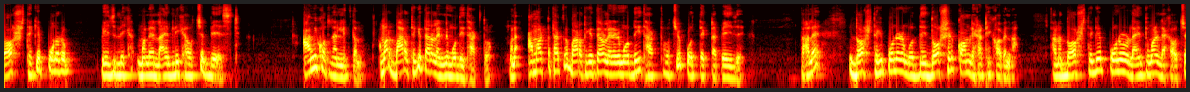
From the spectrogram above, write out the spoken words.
দশ থেকে পনেরো পেজ লেখা মানে লাইন লেখা হচ্ছে বেস্ট আমি কত লাইন লিখতাম? আমার বারো থেকে তেরো লাইনের মধ্যেই থাকতো। মানে আমারটা থাকতো, বারো থেকে তেরো লাইনের মধ্যেই থাকতো হচ্ছে প্রত্যেকটা পেজে তাহলে দশ থেকে পনেরোর মধ্যেই দশের কম লেখা ঠিক হবে না। তাহলে দশ থেকে পনেরো লাইন তোমার লেখা হচ্ছে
